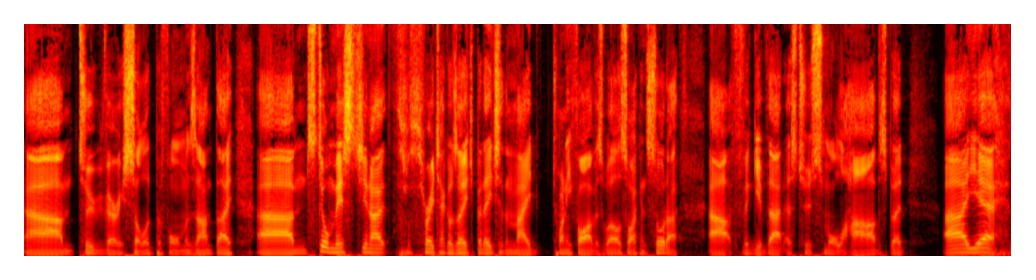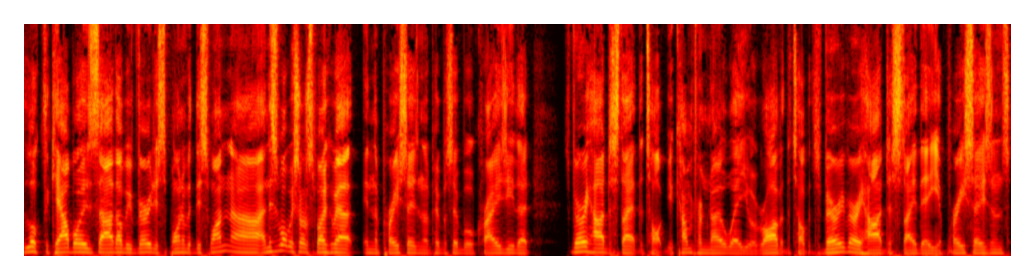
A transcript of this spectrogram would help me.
Um, two very solid performers, aren't they? Um, still missed, you know, th- three tackles each, but each of them made 25 as well, so I can sort of uh, forgive that as two smaller halves, but. Uh, yeah, look, the Cowboys, uh, they'll be very disappointed with this one. Uh, and this is what we sort of spoke about in the preseason that people said we were crazy, that it's very hard to stay at the top. You come from nowhere, you arrive at the top. It's very, very hard to stay there. Your preseason's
